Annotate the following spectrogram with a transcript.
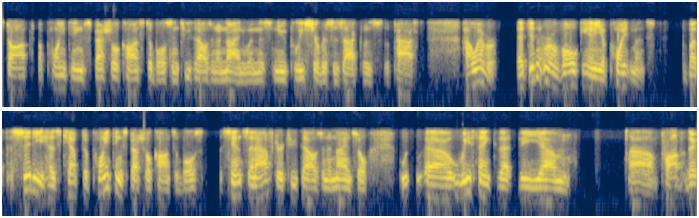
stopped appointing special constables in 2009 when this new Police Services Act was passed. However, that didn't revoke any appointments but the city has kept appointing special constables since and after 2009. So uh, we think that the um, uh, prov- there,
